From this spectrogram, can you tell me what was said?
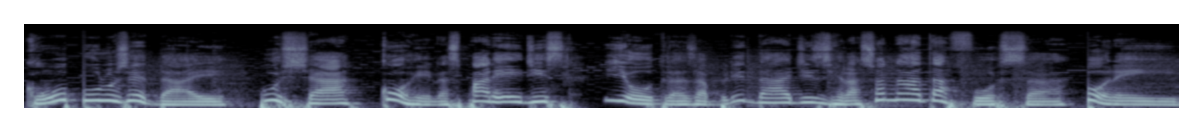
como o pulo Jedi, puxar, correr nas paredes e outras habilidades relacionadas à força. Porém,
